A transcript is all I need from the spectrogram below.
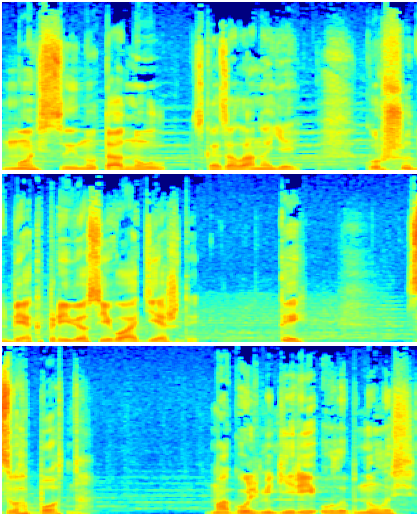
«Мой сын утонул», — сказала она ей. «Куршутбек привез его одежды. Ты свободна». Магуль Мигири улыбнулась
